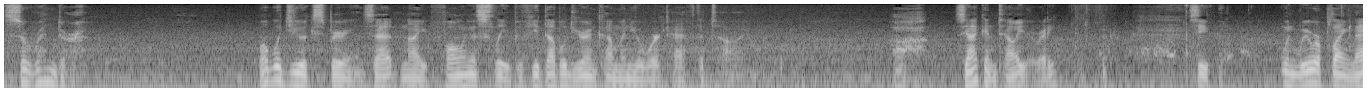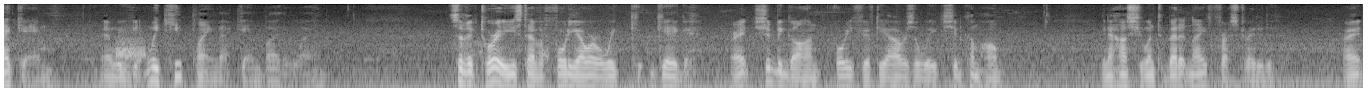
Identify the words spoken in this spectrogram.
Surrender. What would you experience at night falling asleep if you doubled your income and you worked half the time? Ah, see, I can tell you. Ready? see, when we were playing that game, and we we keep playing that game, by the way. So Victoria used to have a 40-hour a week gig, right? Should be gone 40, 50 hours a week. She'd come home. You know how she went to bed at night? Frustrated, right?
